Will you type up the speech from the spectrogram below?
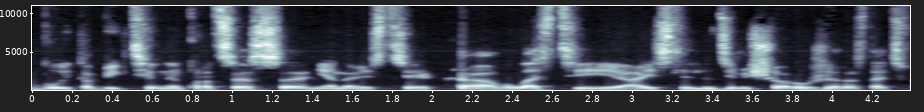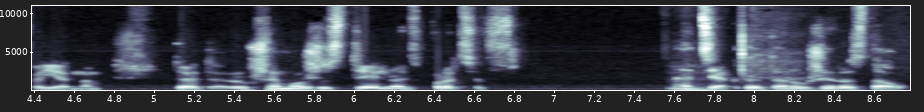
будет объективный процесс ненависти к власти. А если людям еще оружие раздать военным, то это оружие может стрельнуть против mm-hmm. тех, кто это оружие раздал.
